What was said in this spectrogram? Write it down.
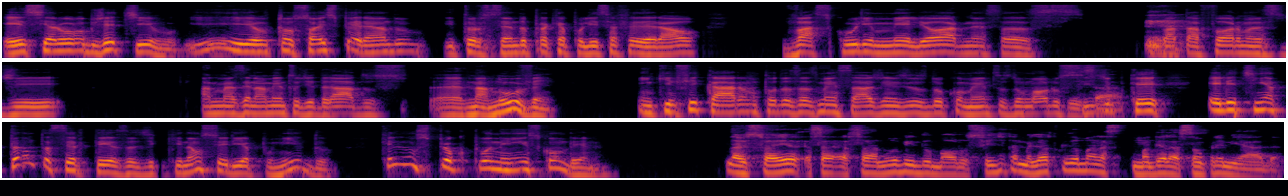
esse era o objetivo. E eu estou só esperando e torcendo para que a Polícia Federal vasculhe melhor nessas plataformas de armazenamento de dados é, na nuvem, em que ficaram todas as mensagens e os documentos do Mauro Cid, porque ele tinha tanta certeza de que não seria punido que ele não se preocupou nem em esconder. Né? Não, isso aí, essa, essa nuvem do Mauro Cid está melhor do que uma, uma delação premiada.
